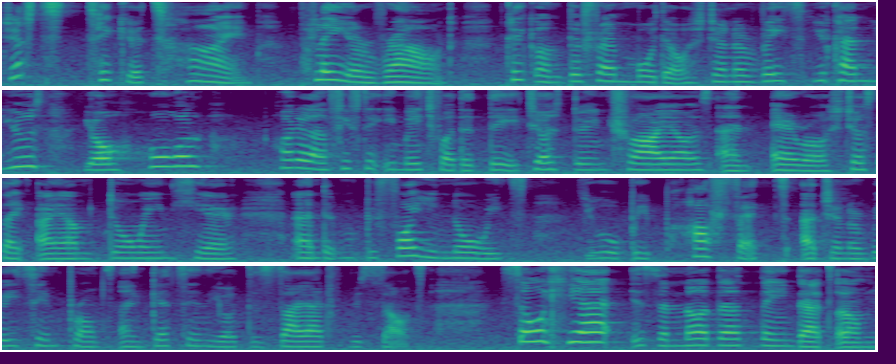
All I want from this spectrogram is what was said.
just take your time play around click on different models generate you can use your whole 150 image for the day just doing trials and errors just like I am doing here. And before you know it you will be perfect at generating prompts and getting your desired result so here is another thing that um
